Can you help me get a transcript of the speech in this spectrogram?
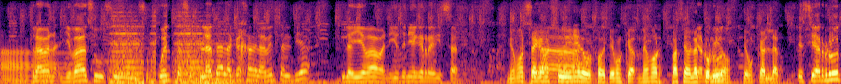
Ah. llevaban su, su, su, cuenta, su plata a la caja de la venta del día y la llevaban y yo tenía que revisar. Mi amor, tráigame su dinero, por favor. Tenemos que, mi amor, pase a hablar conmigo. tenemos que hablar. Decía Ruth,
